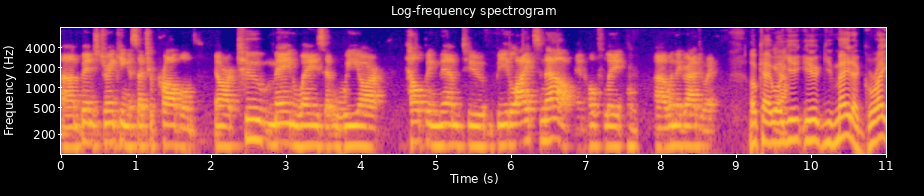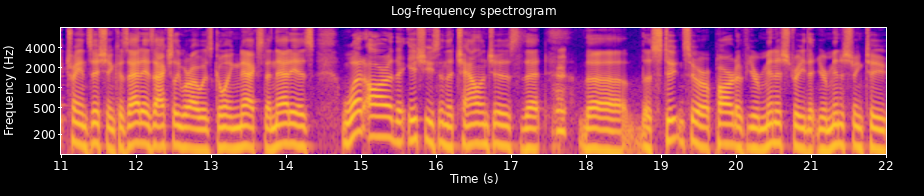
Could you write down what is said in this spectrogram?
um, binge drinking is such a problem. There are two main ways that we are helping them to be lights now, and hopefully uh, when they graduate. Okay, well, yeah. you, you you've made a great transition because that is actually where I was going next, and that is, what are the issues and the challenges that the the students who are a part of your ministry that you're ministering to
